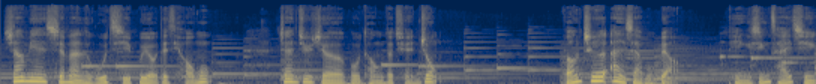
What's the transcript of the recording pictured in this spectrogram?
上面写满了无奇不有的条目，占据着不同的权重。房车按下不表，品行才情、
